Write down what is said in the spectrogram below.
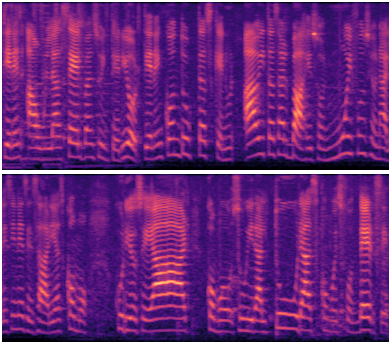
tienen aún la selva en su interior. Tienen conductas que en un hábitat salvaje son muy funcionales y necesarias como curiosear, como subir alturas, como esconderse,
